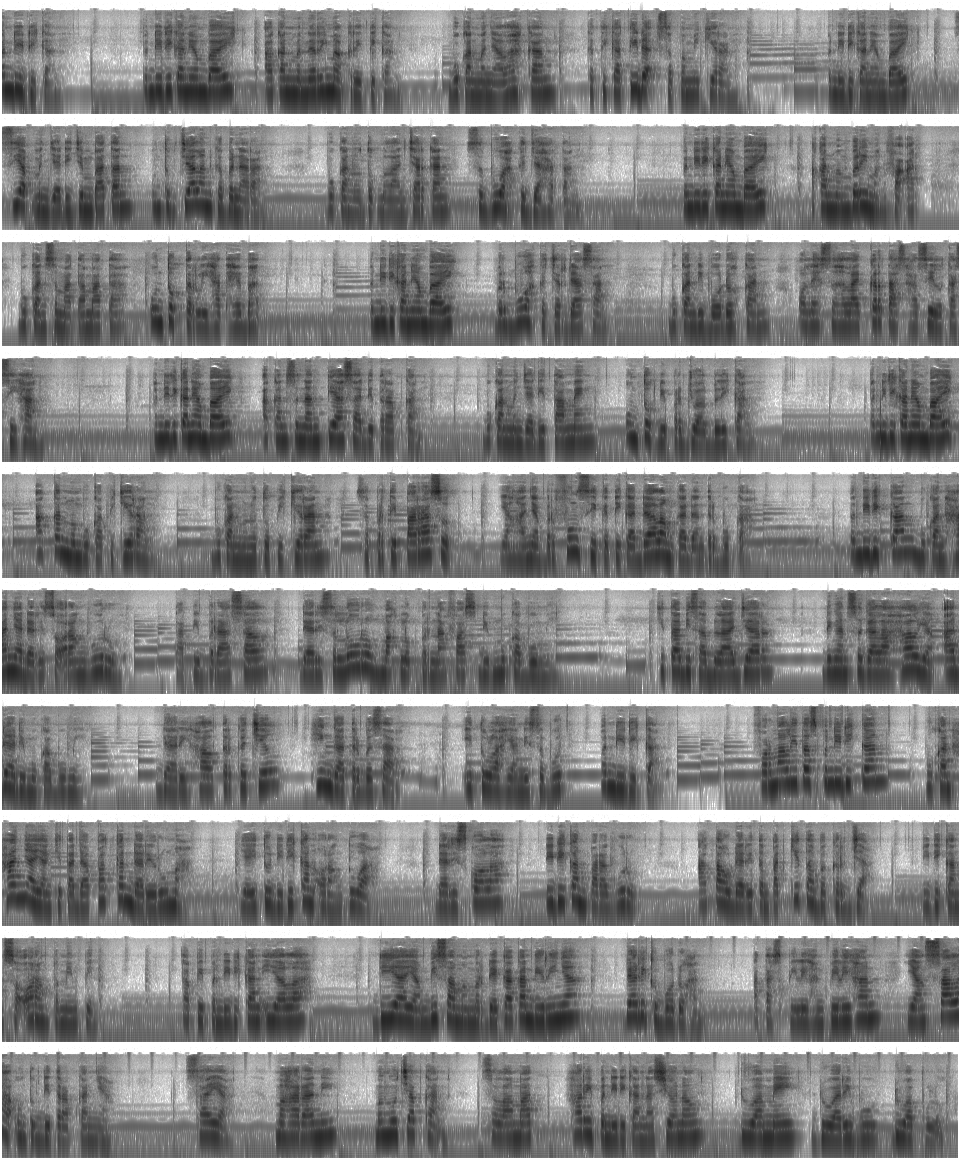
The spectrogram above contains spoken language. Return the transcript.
Pendidikan Pendidikan yang baik akan menerima kritikan, bukan menyalahkan ketika tidak sepemikiran. Pendidikan yang baik siap menjadi jembatan untuk jalan kebenaran, bukan untuk melancarkan sebuah kejahatan. Pendidikan yang baik akan memberi manfaat, bukan semata-mata untuk terlihat hebat. Pendidikan yang baik berbuah kecerdasan, bukan dibodohkan oleh sehelai kertas hasil kasihan. Pendidikan yang baik akan senantiasa diterapkan, bukan menjadi tameng untuk diperjualbelikan. Pendidikan yang baik akan membuka pikiran, bukan menutup pikiran seperti parasut yang hanya berfungsi ketika dalam keadaan terbuka. Pendidikan bukan hanya dari seorang guru, tapi berasal dari seluruh makhluk bernafas di muka bumi. Kita bisa belajar dengan segala hal yang ada di muka bumi, dari hal terkecil hingga terbesar. Itulah yang disebut pendidikan. Formalitas pendidikan bukan hanya yang kita dapatkan dari rumah, yaitu didikan orang tua, dari sekolah, didikan para guru, atau dari tempat kita bekerja, didikan seorang pemimpin. Tapi pendidikan ialah dia yang bisa memerdekakan dirinya dari kebodohan atas pilihan-pilihan yang salah untuk diterapkannya. Saya, Maharani, mengucapkan selamat Hari Pendidikan Nasional 2 Mei 2020.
